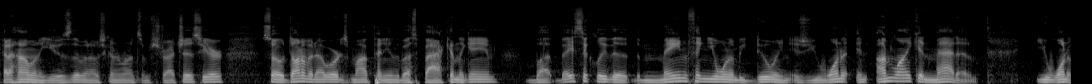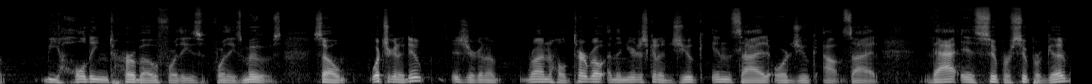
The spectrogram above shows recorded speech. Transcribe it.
kind of how I'm going to use them, and I'm just going to run some stretches here. So Donovan Edwards, my opinion, the best back in the game. But basically, the the main thing you want to be doing is you want to, unlike in Madden, you want to be holding turbo for these for these moves. So what you're going to do is you're going to run, hold turbo, and then you're just going to juke inside or juke outside. That is super, super good.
